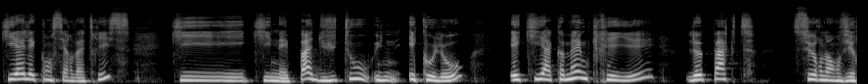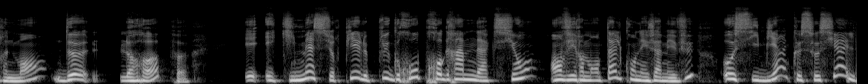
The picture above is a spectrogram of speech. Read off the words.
qui, elle, est conservatrice, qui, qui n'est pas du tout une écolo, et qui a quand même créé le pacte sur l'environnement de l'Europe, et, et, qui met sur pied le plus gros programme d'action environnementale qu'on ait jamais vu, aussi bien que social.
